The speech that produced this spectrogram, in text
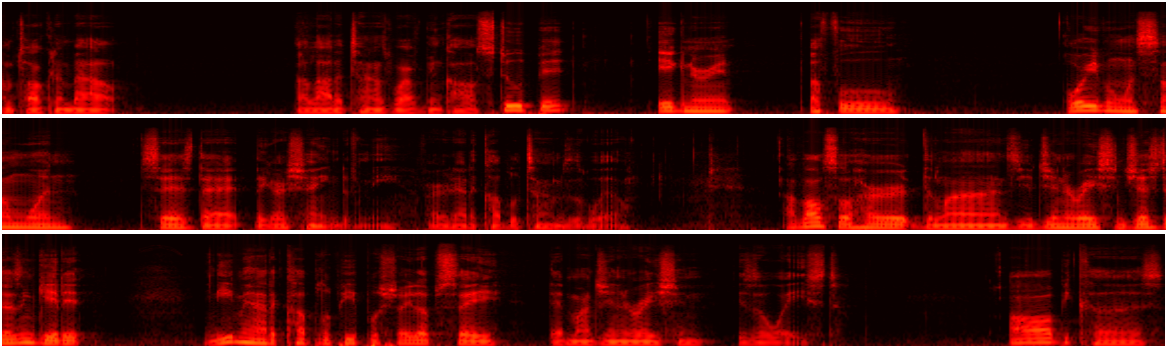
I'm talking about a lot of times where I've been called stupid, ignorant, a fool, or even when someone says that they are ashamed of me. I've heard that a couple of times as well. I've also heard the lines, your generation just doesn't get it, and even had a couple of people straight up say that my generation is a waste. All because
